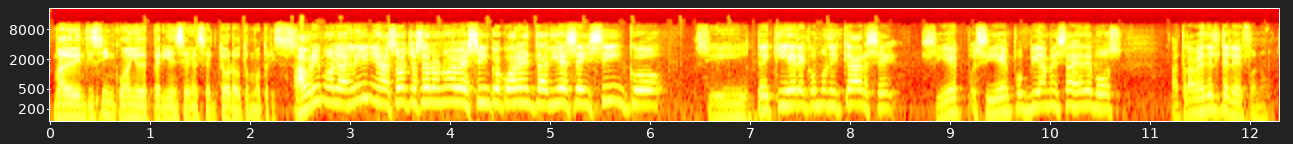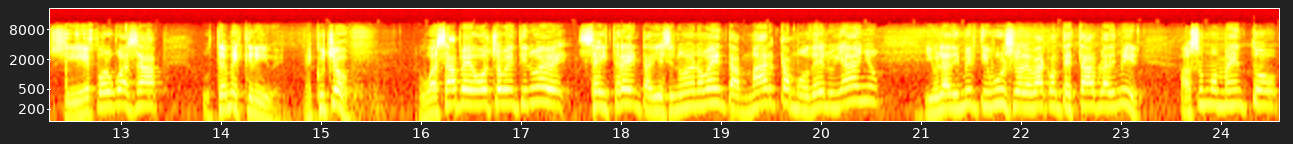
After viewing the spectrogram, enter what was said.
más de 25 años de experiencia en el sector automotriz. Abrimos las líneas 809-540-1065. Si usted quiere comunicarse, si es, si es por vía mensaje de voz, a través del teléfono. Si es por WhatsApp, usted me escribe. ¿Me escuchó? WhatsApp es 829-630-1990, marca, modelo y año. Y Vladimir Tiburcio le va a contestar, Vladimir. Hace un momento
